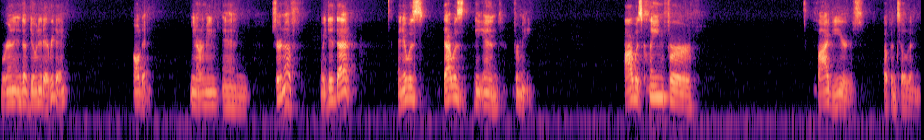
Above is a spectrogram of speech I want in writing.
we're going to end up doing it every day, all day. You know what I mean? And sure enough, we did that and it was that was the end for me i was clean for five years up until then.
